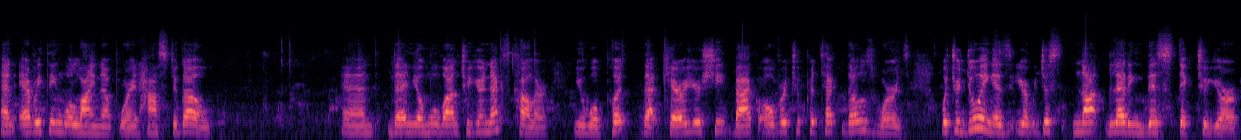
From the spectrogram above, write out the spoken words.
and everything will line up where it has to go. And then you'll move on to your next color you will put that carrier sheet back over to protect those words. What you're doing is you're just not letting this stick to your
